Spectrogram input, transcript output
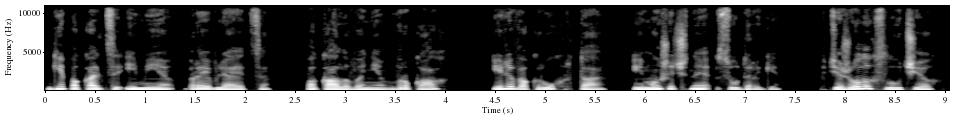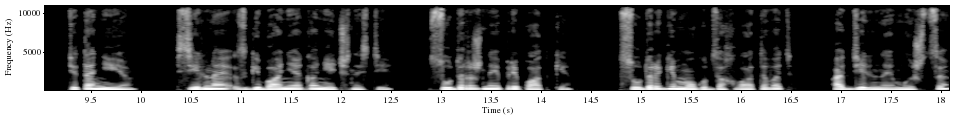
гипокальциемия проявляется покалыванием в руках или вокруг рта и мышечные судороги. В тяжелых случаях титания, сильное сгибание конечностей, судорожные припадки, Судороги могут захватывать отдельные мышцы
